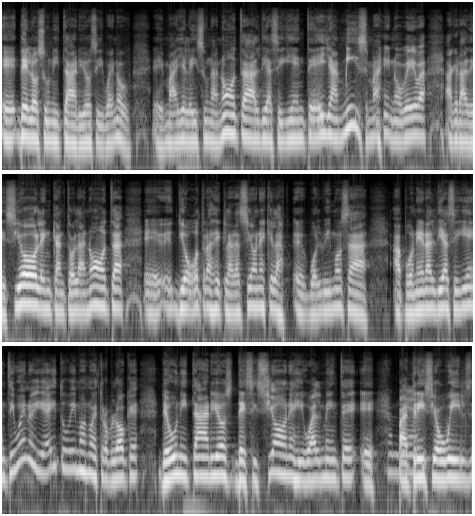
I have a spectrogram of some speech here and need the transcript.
eh, de los unitarios. Y bueno, eh, Maya le hizo una nota al día siguiente, ella misma, Genoveva, agradeció, le encantó la nota, eh, dio otras declaraciones que las volvimos a, a, poner al día siguiente. Y bueno, y ahí tuvimos nuestro bloque de unitarios, decisiones, igualmente Patricio Wills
